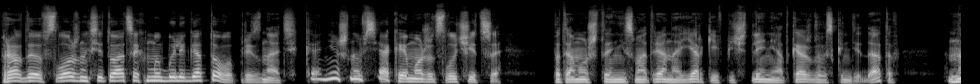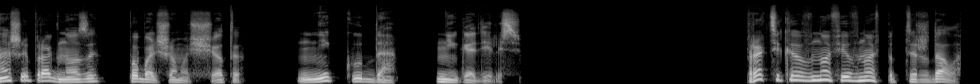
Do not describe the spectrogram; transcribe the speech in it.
Правда, в сложных ситуациях мы были готовы признать, конечно, всякое может случиться, потому что, несмотря на яркие впечатления от каждого из кандидатов, наши прогнозы, по большому счету, никуда не годились. Практика вновь и вновь подтверждала,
